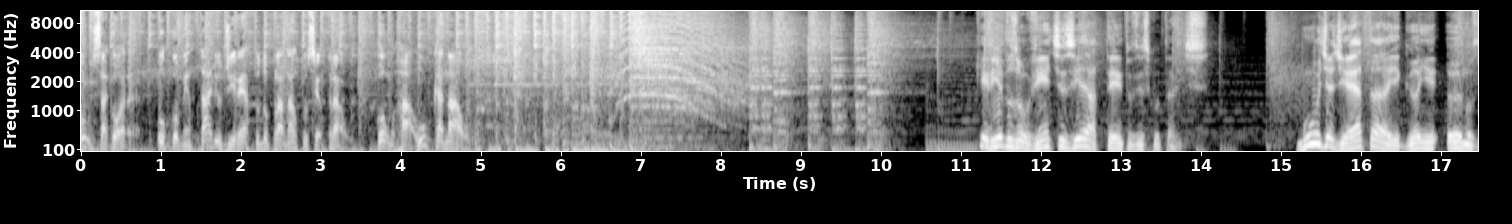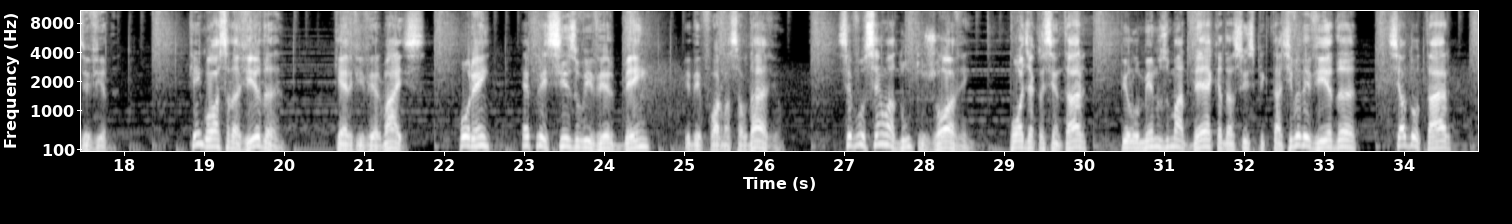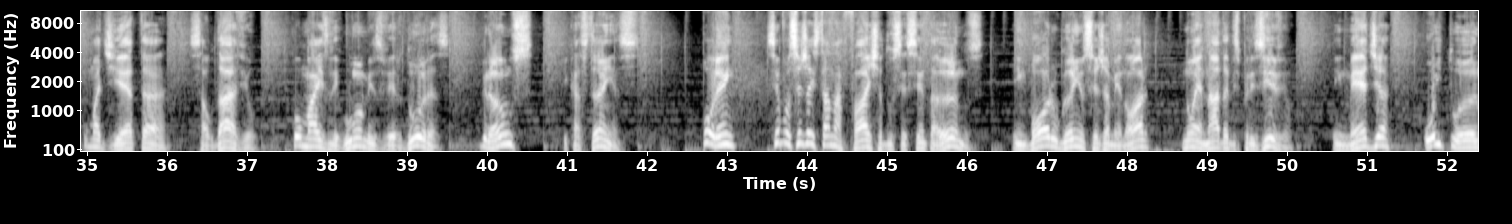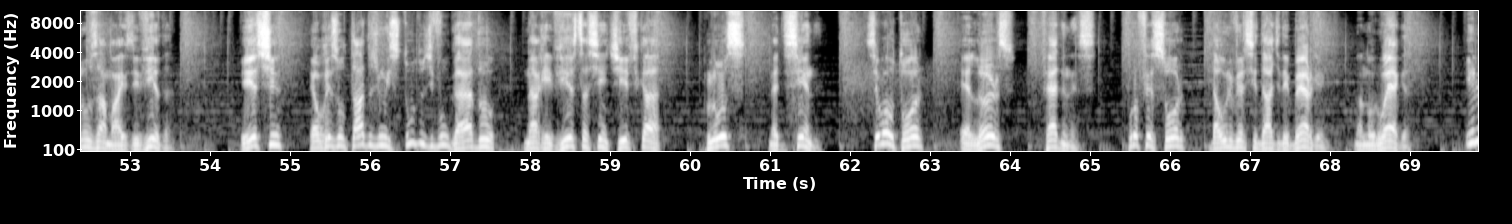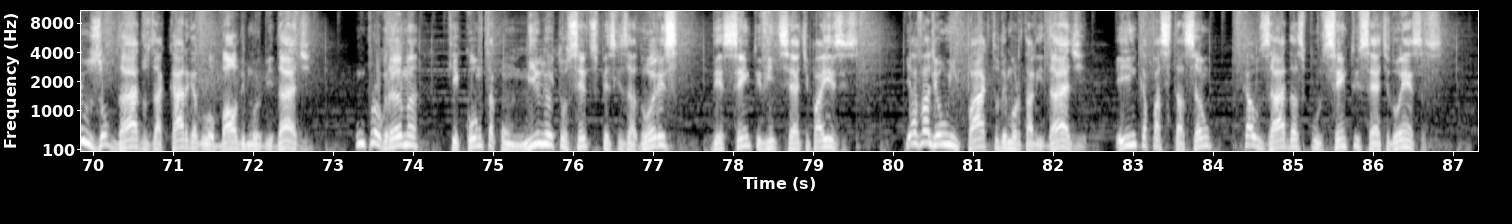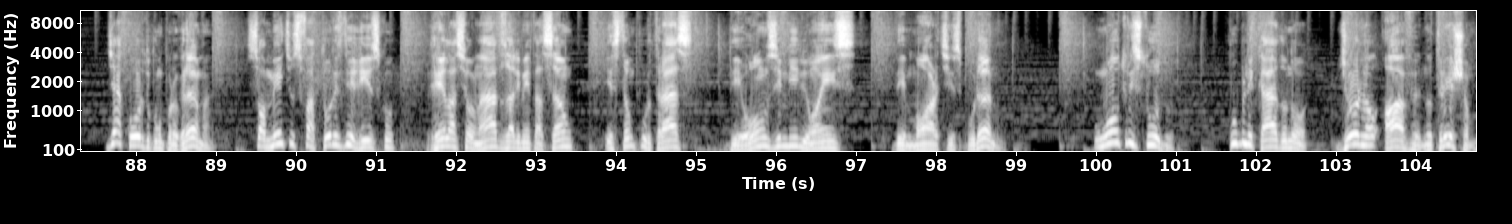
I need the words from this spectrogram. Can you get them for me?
Ouça agora o comentário direto do Planalto Central, com Raul Canal. Queridos ouvintes e atentos escutantes, mude a dieta e ganhe anos de vida. Quem gosta da vida quer viver mais, porém é preciso viver bem e de forma saudável. Se você é um adulto jovem, pode acrescentar pelo menos uma década à sua expectativa de vida se adotar uma dieta saudável, com mais legumes, verduras, grãos e castanhas. Porém, se você já está na faixa dos 60 anos, embora o ganho seja menor, não é nada desprezível. Em média, oito anos a mais de vida. Este é o resultado de um estudo divulgado na revista científica Plus Medicine. Seu autor é Lars Fednes, professor da Universidade de Bergen, na Noruega. Ele usou dados da carga global de morbidade, um programa que conta com 1.800 pesquisadores de 127 países, e avaliou o impacto de mortalidade e incapacitação causadas por 107 doenças. De acordo com o programa, somente os fatores de risco relacionados à alimentação estão por trás de 11 milhões de mortes por ano. Um outro estudo, publicado no Journal of Nutrition,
